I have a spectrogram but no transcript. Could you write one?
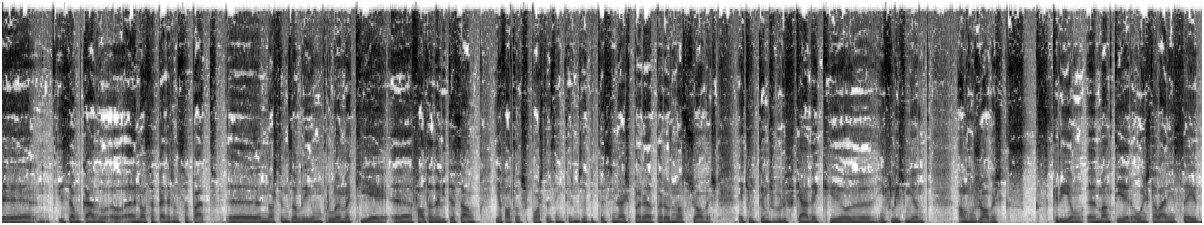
Eh, isso é um bocado a nossa pedra no sapato. Eh, nós temos ali um problema que é eh, a falta de habitação e a falta de respostas em termos habitacionais para, para os nossos jovens. Aquilo que temos verificado é que, eh, infelizmente, alguns jovens que se, que se queriam eh, manter ou instalar em sede,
